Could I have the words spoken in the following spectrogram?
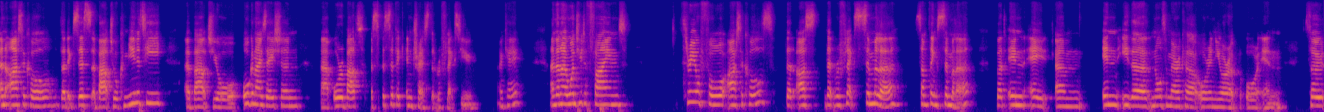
an article that exists about your community, about your organization, uh, or about a specific interest that reflects you, okay? And then I want you to find three or four articles that are that reflect similar something similar but in a um in either north america or in europe or in so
